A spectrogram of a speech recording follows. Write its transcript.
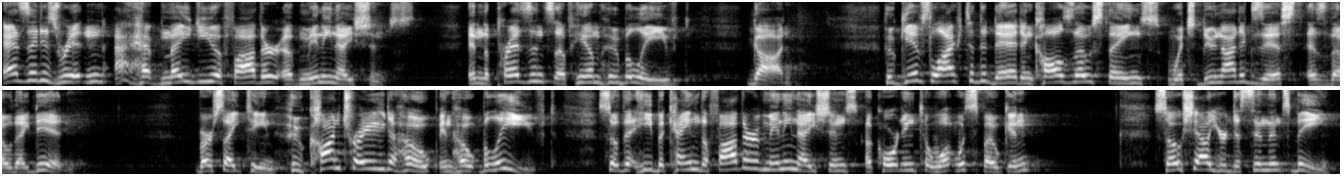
as it is written, I have made you a father of many nations in the presence of him who believed God who gives life to the dead and calls those things which do not exist as though they did. Verse 18, who contrary to hope in hope believed, so that he became the father of many nations according to what was spoken, so shall your descendants be.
